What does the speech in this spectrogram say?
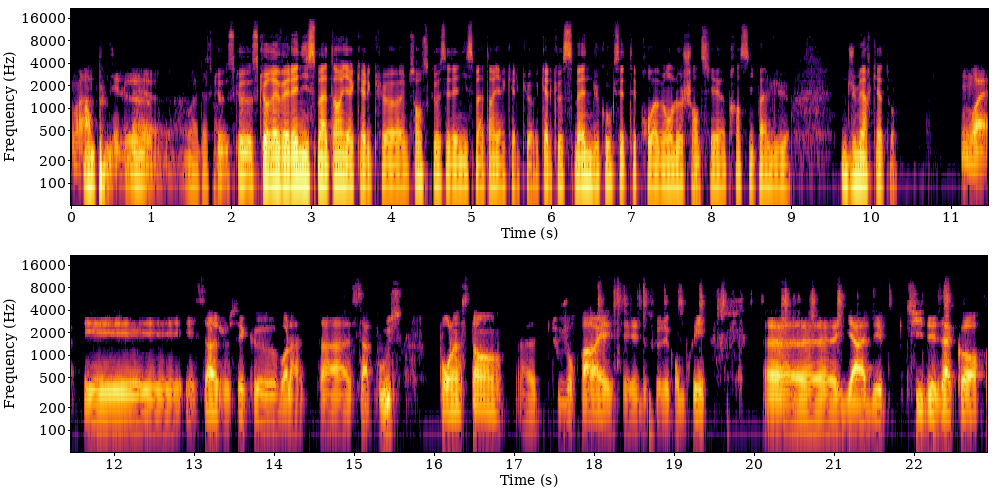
Voilà, c'est le. ce, que, ce, que, ce que révélait Nice Matin il y a quelques. Il me semble que c'était Nice Matin il y a quelques, quelques semaines, du coup, que c'était probablement le chantier principal du, du mercato. Ouais, et, et ça, je sais que voilà, ça, pousse. Pour l'instant, euh, toujours pareil, c'est de ce que j'ai compris. Euh, il y a des petits désaccords,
